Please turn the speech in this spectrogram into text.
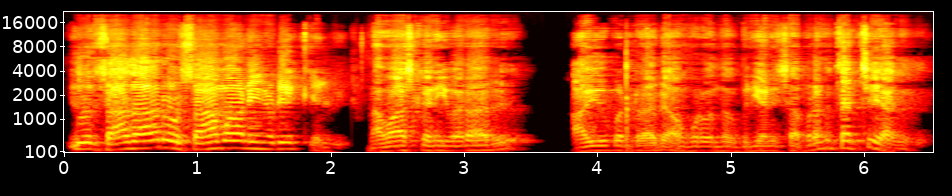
இது ஒரு சாதாரண ஒரு சாமானியனுடைய கேள்வி. நவாஸ்கனி வராரு ஆய்வு பண்றாரு அவங்க கூட வந்து பிரியாணி சாப்பிட்றாங்க சர்ச்சை ஆகுது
